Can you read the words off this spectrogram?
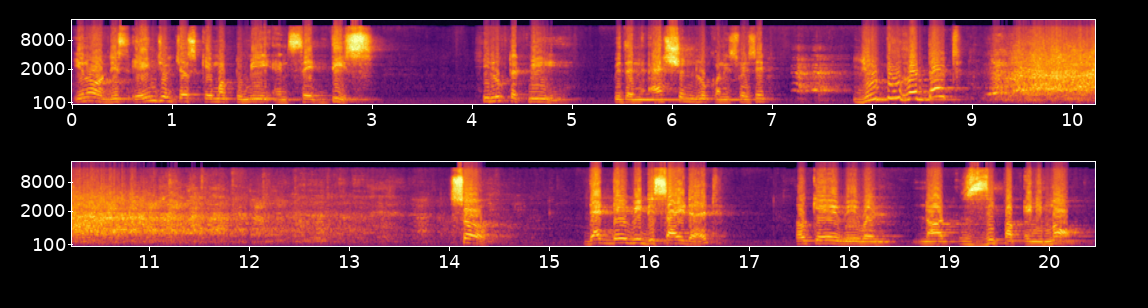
You know, this angel just came up to me and said this. He looked at me with an ashen look on his face. Said, You too heard that? So that day we decided, okay, we will not zip up anymore.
